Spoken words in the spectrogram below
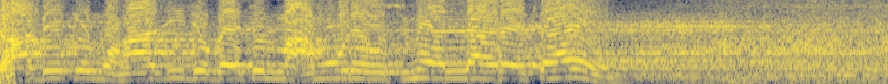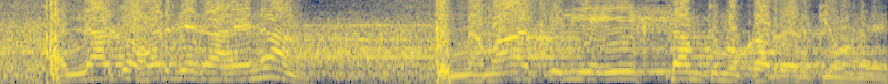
काबे के मुहाजी जो बैतुल मामूर है, उसमें अल्लाह रहता है। अल्लाह तो हर जगह है ना तो नमाज़ के लिए एक संत मुकर्र क्यों है?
